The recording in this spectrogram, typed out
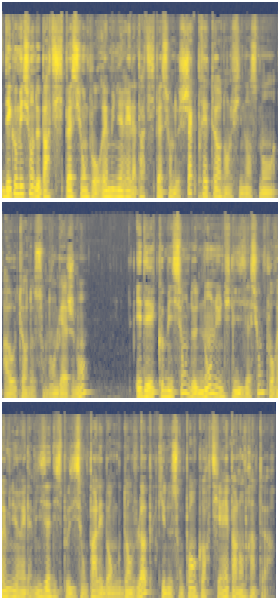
Des commissions de participation pour rémunérer la participation de chaque prêteur dans le financement à hauteur de son engagement. Et des commissions de non-utilisation pour rémunérer la mise à disposition par les banques d'enveloppes qui ne sont pas encore tirées par l'emprunteur.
